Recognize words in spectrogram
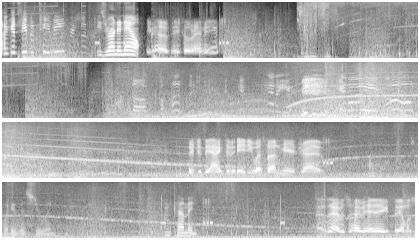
I can see the TV for some reason. He's running out. You got a vehicle ramming you? The fuck? Get out of here! Get out of here! Oh my Picture the active 80 westbound Mirror Drive. Oh, that's what he was doing. I'm coming. Uh, they're having some heavy headaches. They almost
